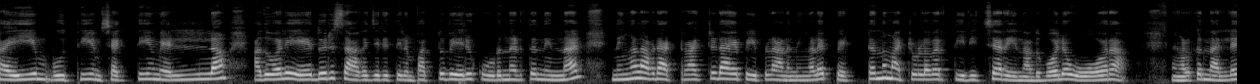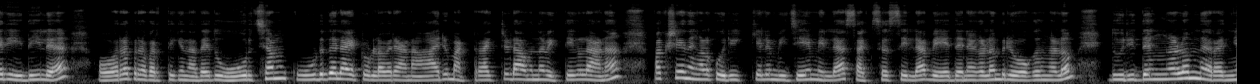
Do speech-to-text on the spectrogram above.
കൈയും ബുദ്ധിയും ശക്തിയും എല്ലാം അതുപോലെ ഏതൊരു സാഹചര്യത്തിലും പത്തു പേര് കൂടുന്നിടത്ത് നിന്നാൽ നിങ്ങൾ അവിടെ അട്രാക്റ്റഡ് ആയ പീപ്പിളാണ് നിങ്ങളെ പെട്ടെന്ന് മറ്റുള്ളവർ തിരിച്ചറിയുന്നു. അതുപോലെ ഓറ. നിങ്ങൾക്ക് നല്ല രീതിയിൽ ഓറ പ്രവർത്തിക്കുന്ന അതായത് ഊർജം കൂടുതലായിട്ടുള്ളവരാണ് ആരും അട്രാക്റ്റഡ് ആവുന്ന വ്യക്തികളാണ്. പക്ഷേ നിങ്ങൾക്ക് ഒരിക്കലും വിജയമില്ല സക്സസ് ഇല്ല വേദനകളും രോഗങ്ങളും ദുരിതങ്ങളും നിറഞ്ഞ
